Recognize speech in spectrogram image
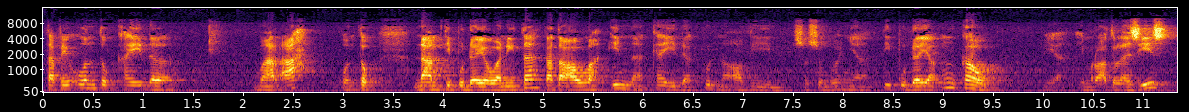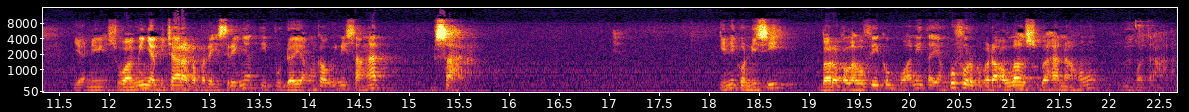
tapi untuk kaidah marah, untuk Naam tipu daya wanita kata Allah inna kaidakunna azim. Sesungguhnya tipu daya engkau ya Imratul Aziz yakni suaminya bicara kepada istrinya tipu daya engkau ini sangat besar. Ini kondisi barakallahu fikum wanita yang kufur kepada Allah Subhanahu wa taala.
